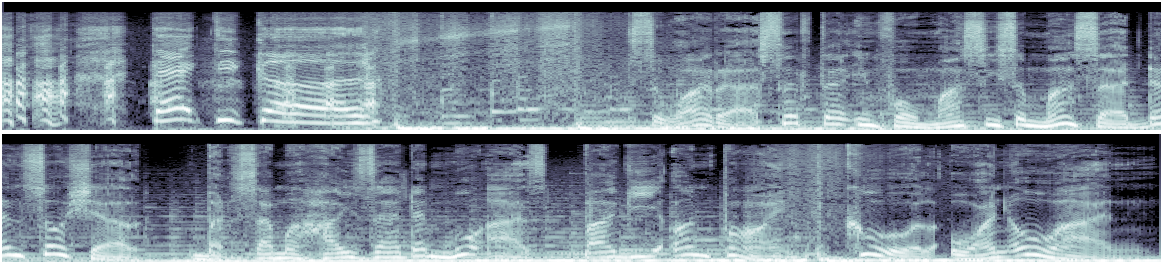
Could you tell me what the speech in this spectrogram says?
Tactical. Suara serta informasi semasa dan sosial bersama Haiza dan Muaz. Pagi on point. Cool 101.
